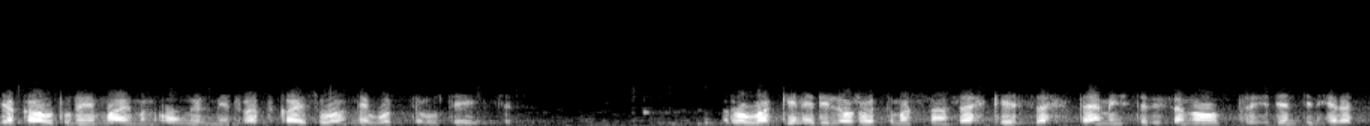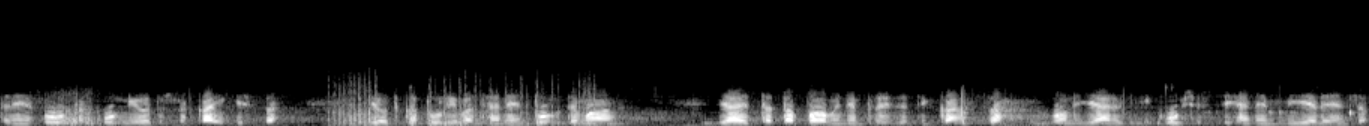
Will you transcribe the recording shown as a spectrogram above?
jakautuneen maailman ongelmien ratkaisua neuvotteluteitse. Rova Kennedylle osoittamassaan sähkeessä pääministeri sanoo presidentin herättäneen suurta kunnioitusta kaikissa, jotka tulivat hänen tuntemaan, ja että tapaaminen presidentin kanssa on jäänyt ikuisesti hänen mieleensä.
